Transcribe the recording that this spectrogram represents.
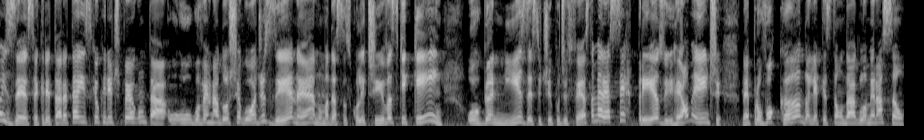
Pois é, secretária, até isso que eu queria te perguntar. O, o, governador chegou a dizer, né, numa dessas coletivas, que quem organiza esse tipo de festa merece ser preso e realmente, né, provocando ali a questão da aglomeração.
